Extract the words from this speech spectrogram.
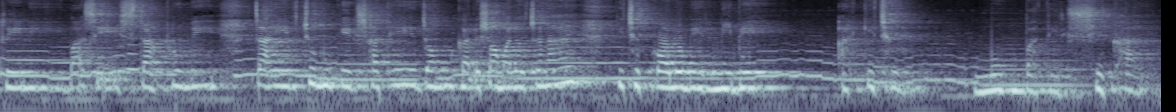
ট্রেনে, বাসে স্টাফ রুমে চায়ের চুমুকের সাথে জমকালো সমালোচনায় কিছু কলমের নিবে আর কিছু মোমবাতির শিখায়।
